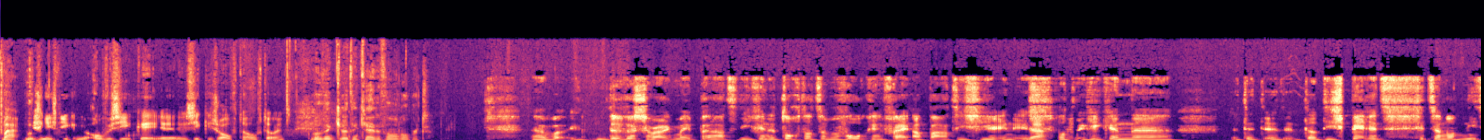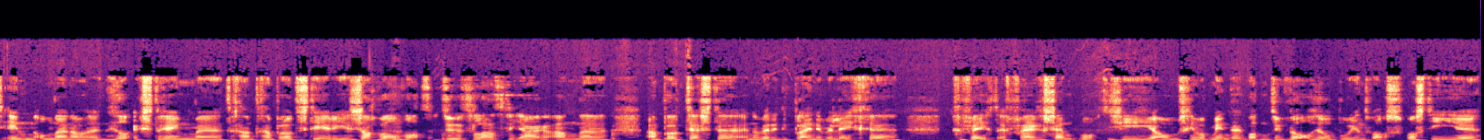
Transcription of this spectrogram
Maar misschien ziek, over zieken, eh, ziek is over het hoofd hoor. Wat denk, wat denk jij ervan, Robert? Nou, de Russen waar ik mee praat, die vinden toch dat de bevolking vrij apathisch hierin is. Ja. Wat denk ik een. eh, het- het- het- dat die spirit zit er nog niet in om daar nou een heel extreem eh, te, gaan, te gaan protesteren. Je zag wel wat natuurlijk de laatste jaren aan, eh, aan protesten. En dan werden die pleinen weer leeg eh, geveegd. Echt vrij recent nog. Die zie je hier al misschien wat minder. Wat natuurlijk wel heel boeiend was, was die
